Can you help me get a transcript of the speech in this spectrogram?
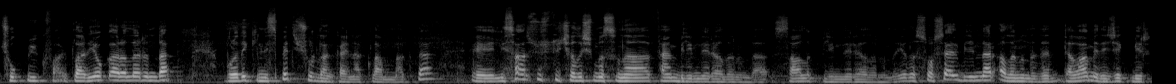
Çok büyük farklar yok aralarında. Buradaki nispet şuradan kaynaklanmakta. E, lisansüstü çalışmasına fen bilimleri alanında, sağlık bilimleri alanında ya da sosyal bilimler alanında da devam edecek bir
